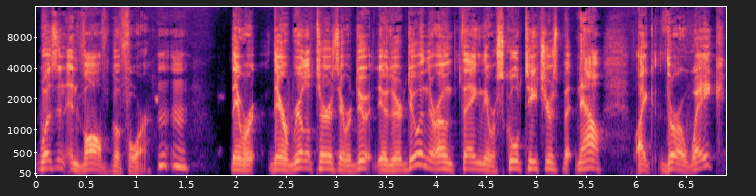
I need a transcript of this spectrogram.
wasn't involved before. Mm-mm. They were they're realtors. They were doing they're doing their own thing. They were school teachers, but now like they're awake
